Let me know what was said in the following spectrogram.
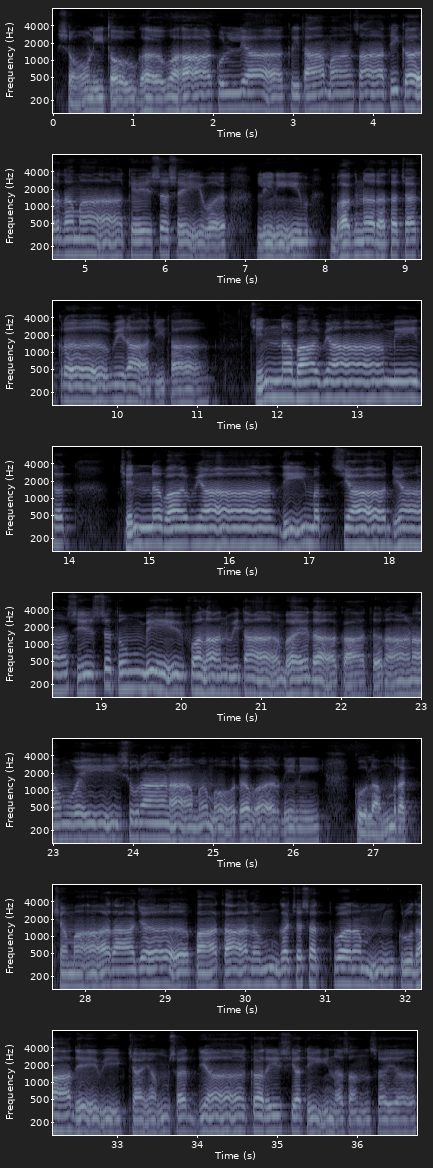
शोणितौघवहाकुल्या कृतामासातिकर्दमा केशशैवलिनी भग्नरथचक्रविराजिता। छिन्नभाव्यामिदत् छिन्नभाव्यादिमत्स्याढ्या शीर्षतुम्बिफलान्विता भयदा कातराणां वै सुराणां मोदवर्धिनी कुलं रक्ष महाराज, पातालं गच सत्वरं, क्रुधा देवी क्षयं सद्य करिष्यति न संशय।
